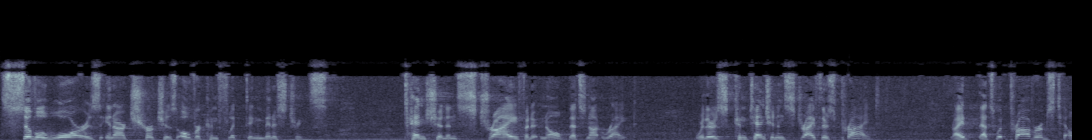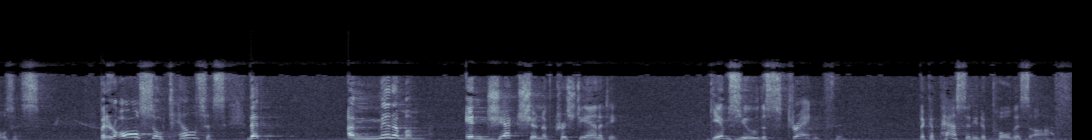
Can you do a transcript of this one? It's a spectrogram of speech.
civil wars in our churches over conflicting ministries, tension and strife. And it, no, that's not right. Where there's contention and strife, there's pride. Right? That's what Proverbs tells us. But it also tells us that a minimum injection of Christianity gives you the strength, the capacity to pull this off.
